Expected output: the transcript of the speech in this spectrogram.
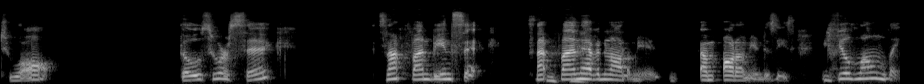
to all. Those who are sick, it's not fun being sick. It's not fun having an autoimmune um, autoimmune disease. You feel lonely.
